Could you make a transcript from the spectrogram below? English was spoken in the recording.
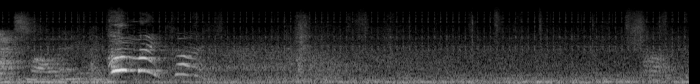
that small one. Oh my god! Oh.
